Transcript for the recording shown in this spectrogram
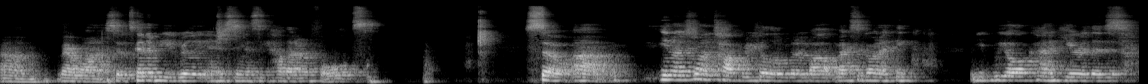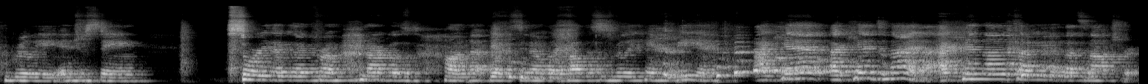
um, marijuana, so it's going to be really interesting to see how that unfolds. So, um, you know, I just want to talk briefly a little bit about Mexico, and I think we we all kind of hear this really interesting story that we learned from Narcos on Netflix. You know, like how this is really came to be, and I can't I can't deny that. I cannot tell you that that's not true.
